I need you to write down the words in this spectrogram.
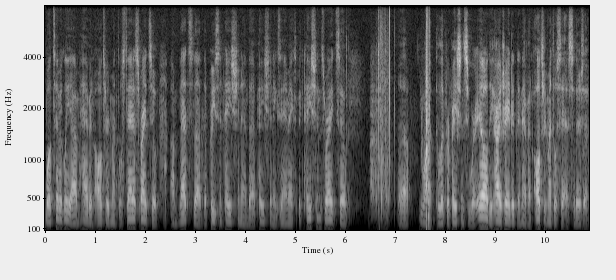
will typically um, have an altered mental status, right? So, um, that's the, the presentation and the patient exam expectation right? So uh, you want to look for patients who are ill, dehydrated, and have an altered mental status. So there's a,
